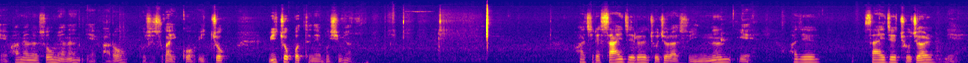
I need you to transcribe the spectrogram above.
예, 화면을 쏘면은 예, 바로 보실 수가 있고 위쪽 위쪽 버튼에 보시면 화질의 사이즈를 조절할 수 있는 예, 화질 사이즈 조절 예,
